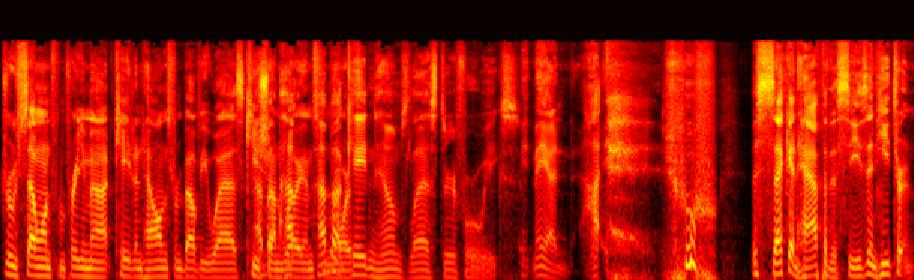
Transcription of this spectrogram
Drew Sellon from Fremont, Caden Helms from Bellevue West, Keyshawn how, Williams How from about. Caden Helms last three or four weeks? man, I, whew, the second half of the season, he turned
